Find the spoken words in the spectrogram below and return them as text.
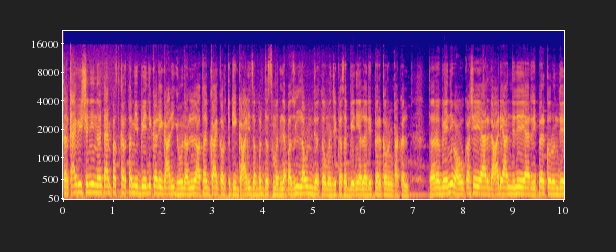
तर काय विषय नाही न टाइमपास करता मी बेनीकडे गाडी घेऊन आलेलो. आता काय करतो की गाडी जबरदस्त मधल्या बाजूला लावून देतो म्हणजे कसं बेनी याला रिपेअर करून टाकल. तर बेनी भाऊ कसे यार गाडी आणलेली यार रिपेअर करून दे.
